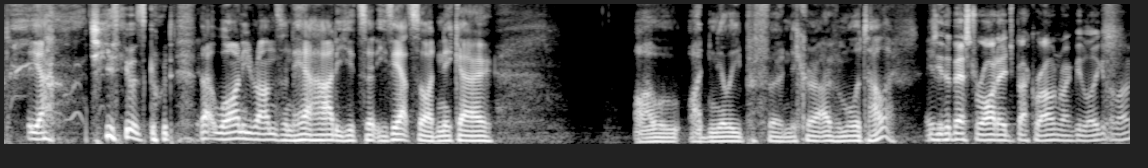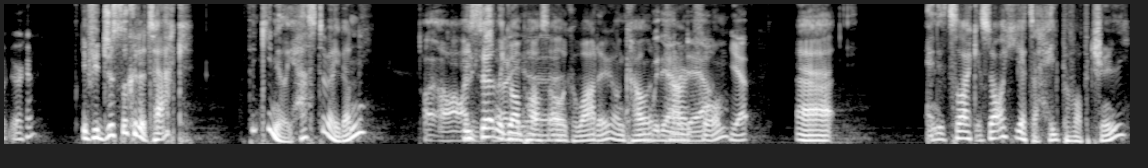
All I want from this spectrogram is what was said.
yeah, geez, he was good. That line he runs and how hard he hits it. He's outside Nico. I will, I'd nearly prefer Nikora over Mulitalo. Is he the best right edge back row in rugby league at the moment, do you reckon? If you just look at attack, I think he nearly has to be, doesn't he? I, I He's certainly so, gone yeah. past Ola Kawadu on current, Without current form. Yep. Uh, and it's like it's not like he gets a heap of opportunity.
